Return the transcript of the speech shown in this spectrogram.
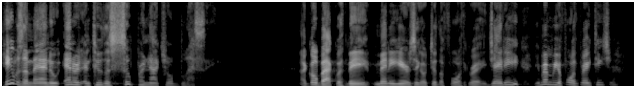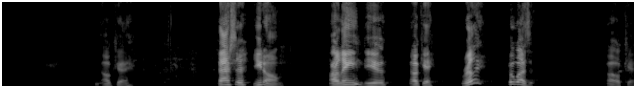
He was a man who entered into the supernatural blessing. Now, go back with me many years ago to the fourth grade. JD, you remember your fourth grade teacher? Okay. Pastor, you don't. Arlene, do you? Okay. Really? Who was it? Oh, okay.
